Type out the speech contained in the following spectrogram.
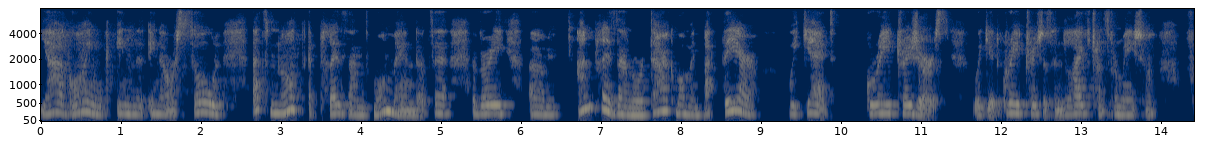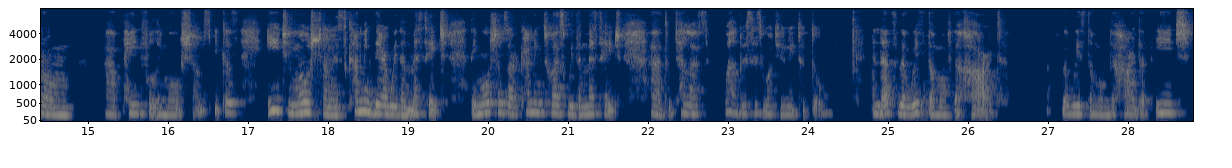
yeah going in in our soul. That's not a pleasant moment. That's a, a very um, unpleasant or dark moment. But there we get great treasures. We get great treasures and life transformation from uh, painful emotions. Because each emotion is coming there with a message. The emotions are coming to us with a message uh, to tell us well this is what you need to do. And that's the wisdom of the heart. The wisdom of the heart that each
